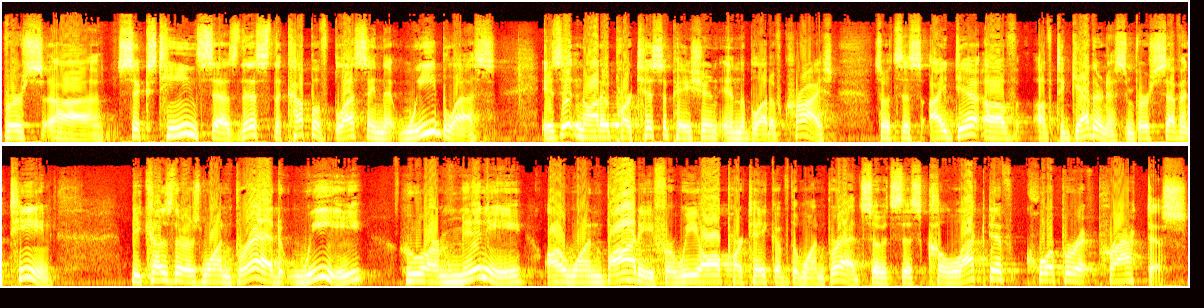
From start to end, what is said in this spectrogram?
verse uh, 16 says this the cup of blessing that we bless, is it not a participation in the blood of Christ? So it's this idea of, of togetherness in verse 17. Because there is one bread, we who are many are one body, for we all partake of the one bread. So it's this collective corporate practice.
